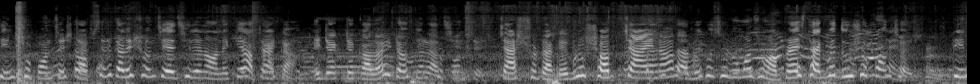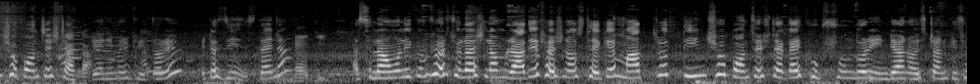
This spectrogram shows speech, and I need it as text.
তিনশো পঞ্চাশ টপসের কালেকশন চেয়েছিলেন অনেকে আপনার এটা একটা কালার এটাও তিনশো পঞ্চাশ। চারশো টাকা। এগুলো সব চায়না ফ্যাব্রিক হচ্ছে রুমা ঝুমা। প্রাইস থাকবে দুশো পঞ্চাশ। তিনশো পঞ্চাশ টাকা। ডেনিমের ভিতরে এটা জিন্স তাই না? আসসালামু আলাইকুম চলে আসলাম রাজিয়া ফ্যাশন হাউস থেকে। মাত্র তিনশো পঞ্চাশ টাকায় খুব সুন্দর ইন্ডিয়ান ওয়েস্টার্ন কিছু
